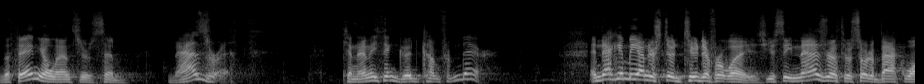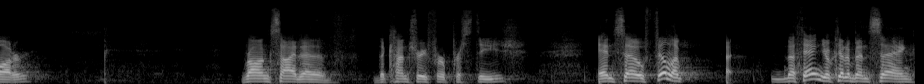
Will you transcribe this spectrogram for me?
Nathanael answers him, Nazareth? Can anything good come from there? And that can be understood two different ways. You see, Nazareth was sort of backwater, wrong side of the country for prestige. And so Philip, uh, Nathanael could have been saying,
